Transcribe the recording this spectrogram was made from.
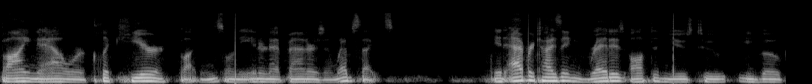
buy now or click here buttons on the internet banners and websites. In advertising, red is often used to evoke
